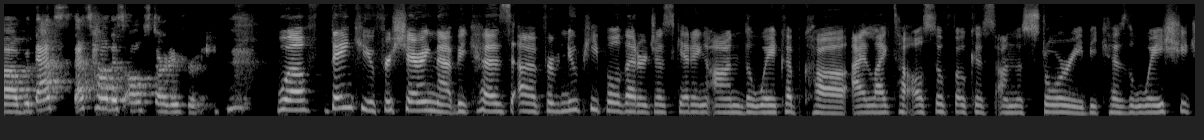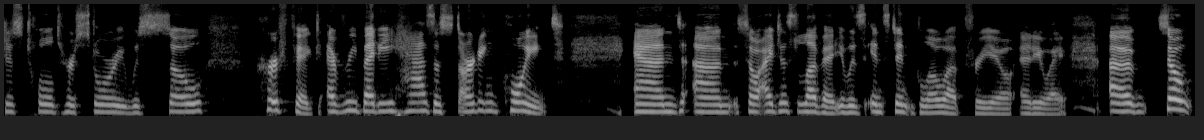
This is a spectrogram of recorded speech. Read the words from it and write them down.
uh, but that's that's how this all started for me. Well, thank you for sharing that because uh, for new people that are just getting on the wake up call, I like to also focus on the story because the way she just told her story was so perfect. Everybody has a starting point. And um, so I just love it. It was instant glow up for you, anyway. Um, so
